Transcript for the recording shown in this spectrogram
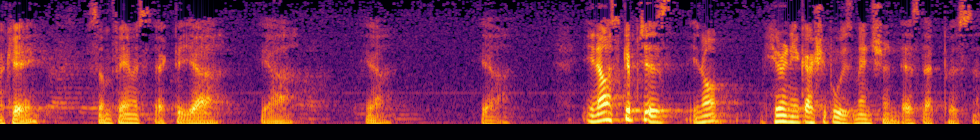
Okay, some famous actor, yeah, yeah, yeah, yeah. In our scriptures, you know, Hiranyakashipu is mentioned as that person.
